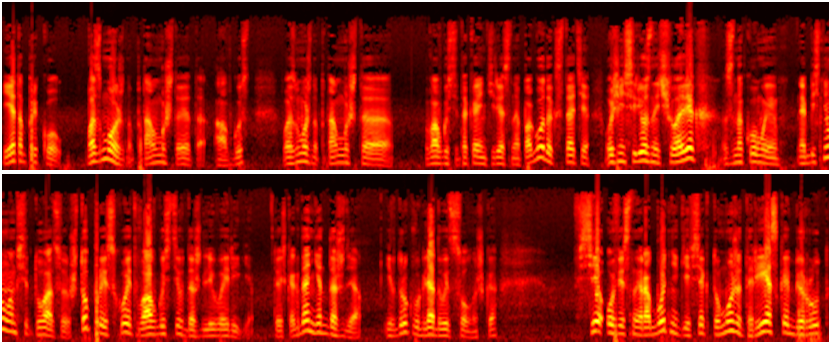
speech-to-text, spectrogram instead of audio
И это прикол. Возможно, потому что это август. Возможно, потому что в августе такая интересная погода. Кстати, очень серьезный человек, знакомый, объяснил нам ситуацию, что происходит в августе в дождливой Риге. То есть, когда нет дождя, и вдруг выглядывает солнышко, все офисные работники, все, кто может, резко берут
